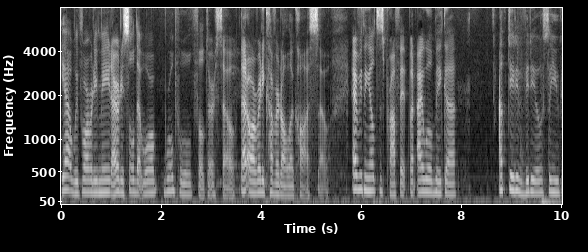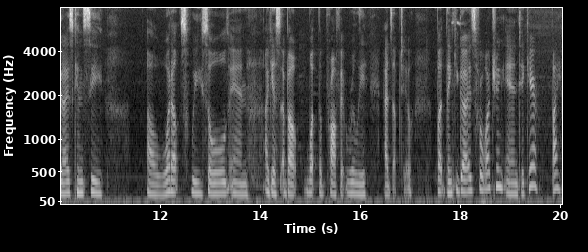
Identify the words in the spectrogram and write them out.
yeah, we've already made. I already sold that whirl, whirlpool filter, so that already covered all our costs. So everything else is profit. But I will make a updated video so you guys can see uh, what else we sold and I guess about what the profit really adds up to. But thank you guys for watching and take care. Bye.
